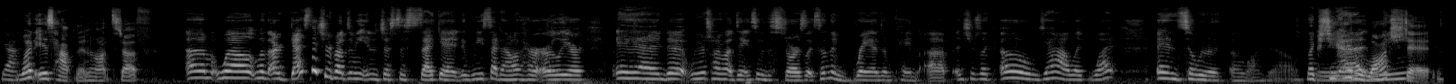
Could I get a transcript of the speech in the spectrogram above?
yeah. What is happening, hot stuff? Um, well, with our guest that you're about to meet in just a second, we sat down with her earlier and uh, we were talking about Dancing with the Stars. Like something random came up, and she was like, "Oh yeah, like what?" And so we were like, "Oh, Angel, Like she hadn't watched me- it.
